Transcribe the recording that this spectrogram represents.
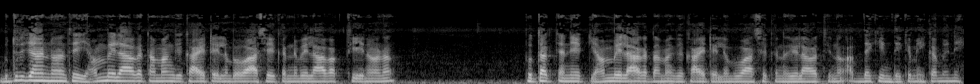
බුදුරජාණන් වහන්සේ යම් වෙලාවක තමන්ගේ කයට එළඹ වාසය කරන වෙලාවක් තියෙනවනම් පු탁ජනෙක් යම් වෙලාවක තමන්ගේ කයට එළඹ වාසය කරන වෙලාවක් තියෙනවා අත්දැකීම් දෙකම එකමනේ.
